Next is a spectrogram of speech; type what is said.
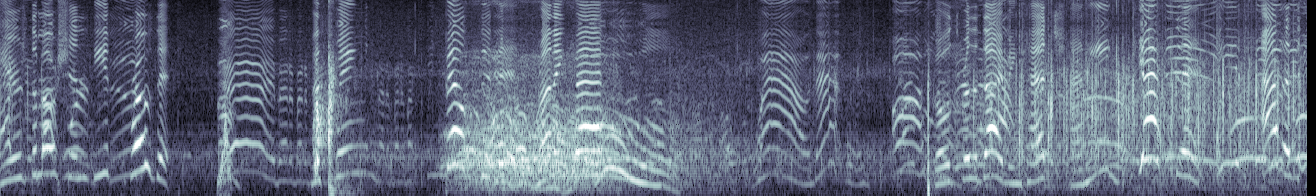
Here's the motion, he throws it. The swing, belts it in. Running back, Wow, that was goes for the diving catch, and he gets it. He's out of the...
